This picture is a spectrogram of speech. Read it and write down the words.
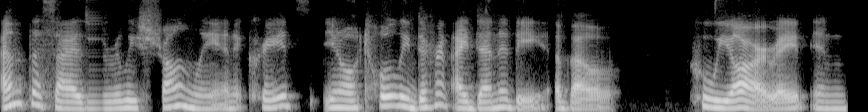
emphasized really strongly and it creates you know a totally different identity about who we are right in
